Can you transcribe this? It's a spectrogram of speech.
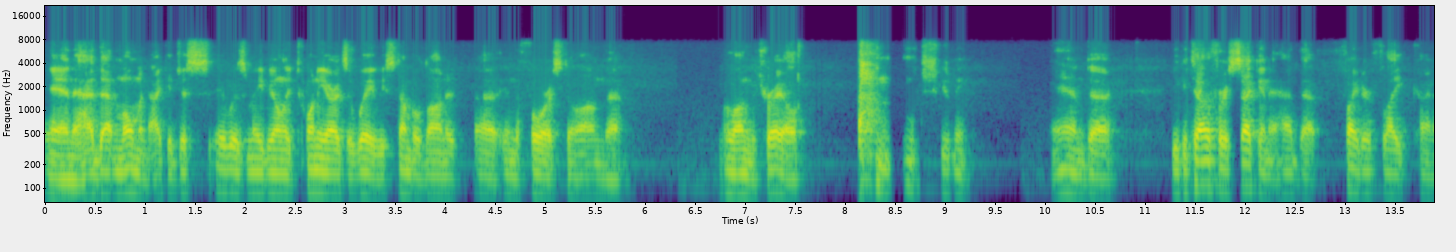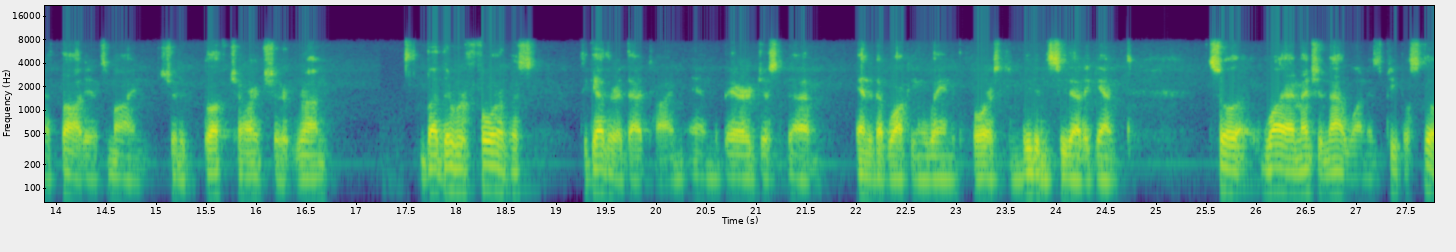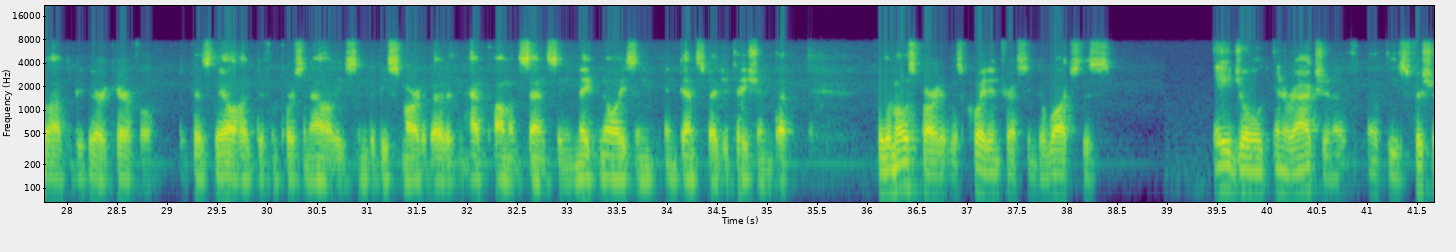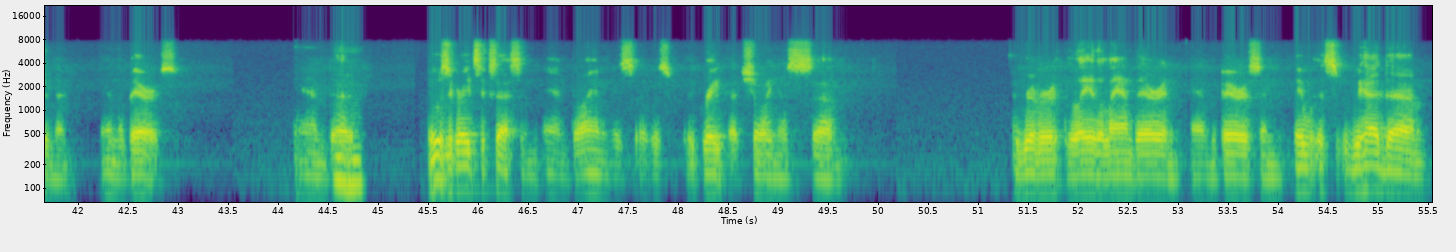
And I had that moment. I could just, it was maybe only 20 yards away. We stumbled on it uh, in the forest along the, along the trail. Excuse me. And uh, you could tell for a second it had that fight or flight kind of thought in its mind. Should it bluff charge? Should it run? But there were four of us together at that time, and the bear just um, ended up walking away into the forest, and we didn't see that again. So why I mentioned that one is people still have to be very careful because they all have different personalities, and to be smart about it and have common sense and make noise in, in dense vegetation. But for the most part, it was quite interesting to watch this age-old interaction of, of these fishermen and the Bears. And uh, mm-hmm. it was a great success, and, and Brian was was great at showing us um, the river, the lay of the land there, and, and the bears. And it was, we had um,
